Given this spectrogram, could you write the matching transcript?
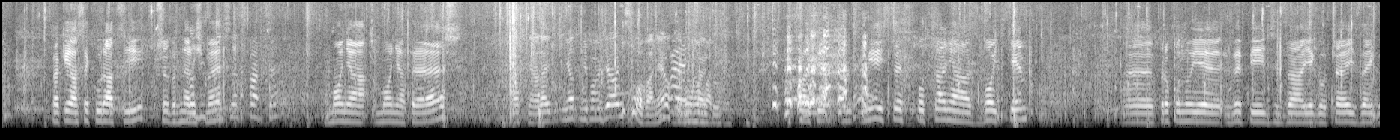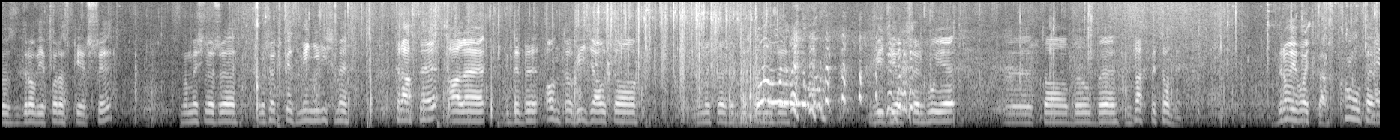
takiej asekuracji przebrnęliśmy. Monia, Monia też. Właśnie, ale nie, nie powiedziała ani słowa, nie? Od tego momentu. Słuchajcie, miejsce spotkania z Wojtkiem. E, proponuję wypić za jego cześć, za jego zdrowie po raz pierwszy. No myślę, że troszeczkę zmieniliśmy trasę, ale gdyby on to widział, to myślę, że gdzieś tam może widzi, obserwuje, e, to byłby zachwycony. Zdrowie Wojtka. Komu ten?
